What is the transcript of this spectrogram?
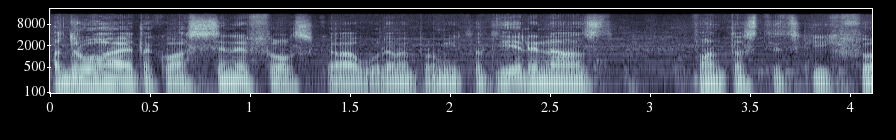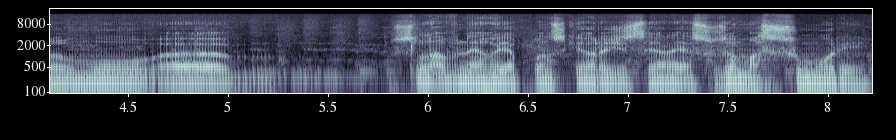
a druhá je taková cinefilská, budeme promítat 11 fantastických filmů e, slavného japonského režiséra Yasuza Masumuri,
